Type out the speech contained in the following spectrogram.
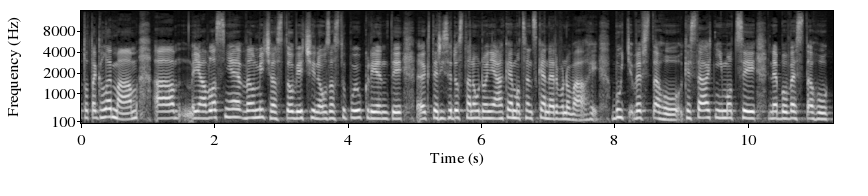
to takhle mám a já vlastně velmi často většinou zastupuju klienty, kteří se dostanou dostanou do nějaké mocenské nerovnováhy. Buď ve vztahu ke státní moci, nebo ve vztahu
